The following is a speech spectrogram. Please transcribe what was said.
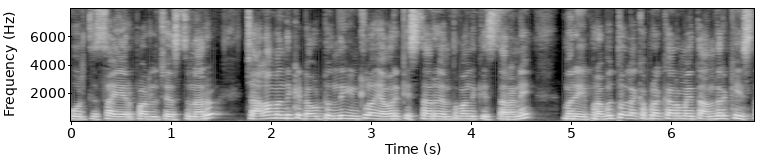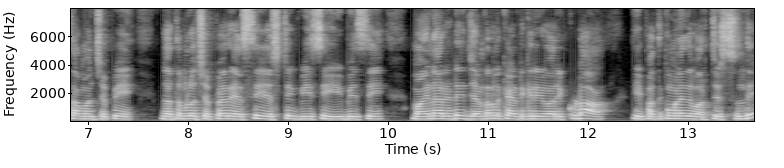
పూర్తి స్థాయి ఏర్పాట్లు చేస్తున్నారు. చాలామందికి డౌట్ ఉంది. ఇంట్లో ఎవరికి ఇస్తారు? ఎంతమందికి ఇస్తారని. మరి ప్రభుత్వ లెక్క ప్రకారం అయితే అందరికీ ఇస్తామని చెప్పి గతంలో చెప్పారు. SC ST BC EBC minority general category వారికి కూడా ఈ పథకం అనేది వర్తిస్తుంది.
